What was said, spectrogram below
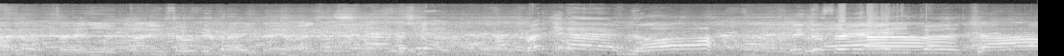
Ano, to není, to nejsou ty pravý brýle. Počkej, Martine! No, ty to jsem já. To, čau.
